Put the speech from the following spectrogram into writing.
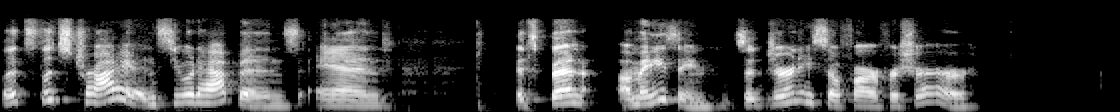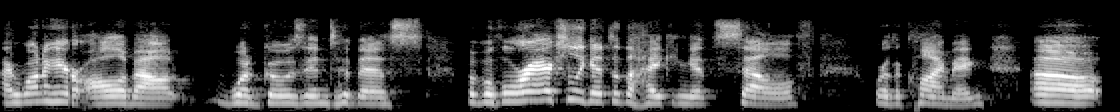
Let's let's try it and see what happens. And it's been amazing. It's a journey so far for sure. I want to hear all about what goes into this. But before I actually get to the hiking itself or the climbing, uh,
